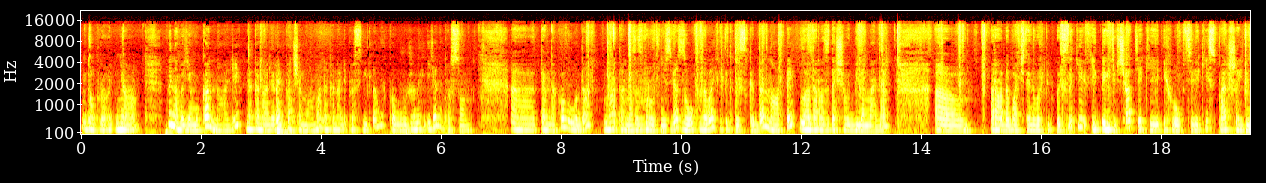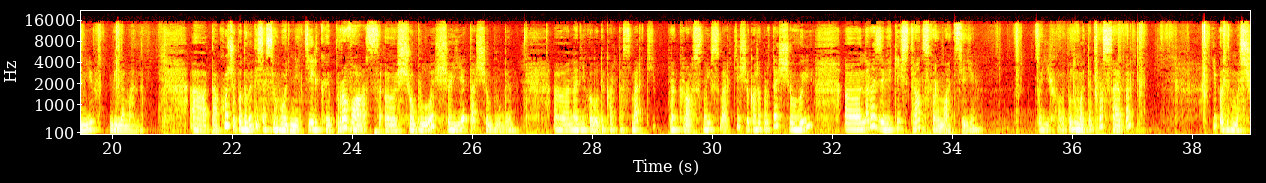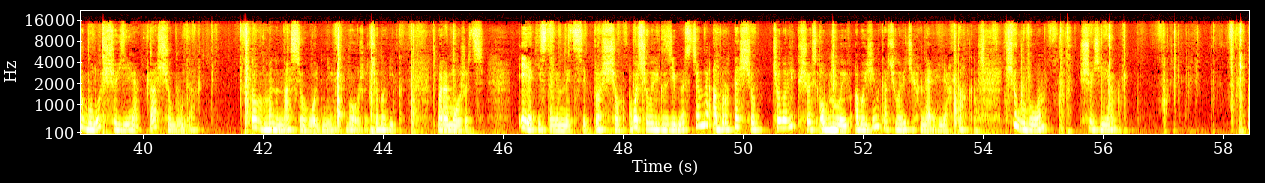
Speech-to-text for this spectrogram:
Доброго дня! Ви на моєму каналі, на каналі Райпача Мама, на каналі просвітлених, пробуджених і я не про сон. Е, Темна колода, благодарна за зворотній зв'язок, за лайки, підписки, донати, благодарна за те, що ви біля мене. Е, Рада бачити нових підписників і тих дівчат, які і хлопців, які з перших днів біля мене. Так, хочу подивитися сьогодні тільки про вас, е, що було, що є та що буде. Е, На дні колоди карта смерті, прекрасної смерті, що каже про те, що ви е, наразі в якійсь трансформації. Поїхали. Подумайте про себе і подивимось, що було, що є та що буде. Хто в мене на сьогодні? Боже, чоловік, переможець. І якісь таємниці про що? Або чоловік з здібностями, або про те, що чоловік щось обнулив, або жінка в чоловічих енергіях. Так, що було, що є,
